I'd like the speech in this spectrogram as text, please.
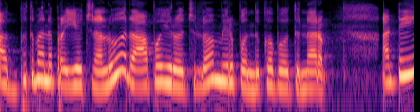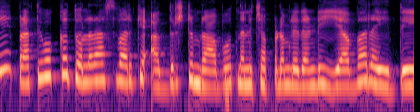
అద్భుతమైన ప్రయోజనాలు రాబోయే రోజుల్లో మీరు పొందుకోబోతున్నారు. అంటే ప్రతి ఒక్క తులరాశి వారికి అదృష్టం రాబోతుందని చెప్పడం లేదండి ఎవరైతే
